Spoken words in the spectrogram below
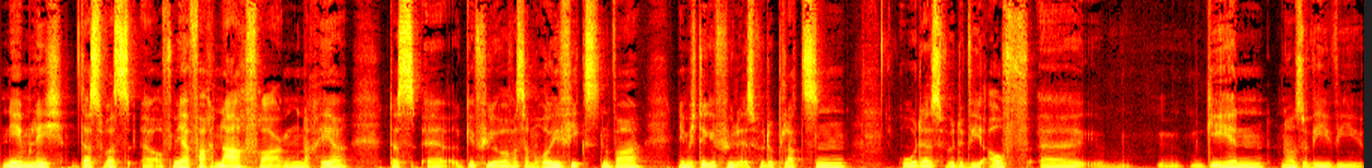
nämlich das, was äh, auf mehrfach Nachfragen nachher das äh, Gefühl war, was am häufigsten war, nämlich der Gefühl, es würde platzen oder es würde wie aufgehen, äh, ne, so wie, wie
